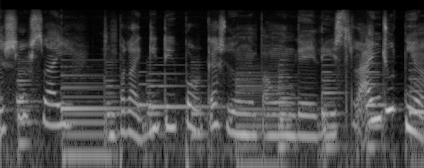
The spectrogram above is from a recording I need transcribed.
sudah selesai. Jumpa lagi di podcast Dongeng Paman Geri selanjutnya.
